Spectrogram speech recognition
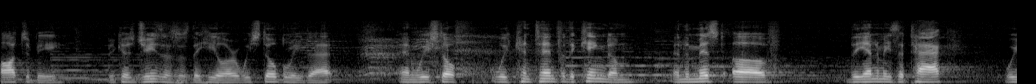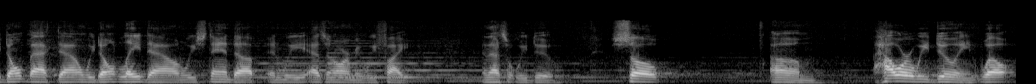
ought to be, because Jesus is the healer. We still believe that, and we still we contend for the kingdom in the midst of the enemy's attack. We don't back down. We don't lay down. We stand up, and we, as an army, we fight, and that's what we do. So, um, how are we doing? Well,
